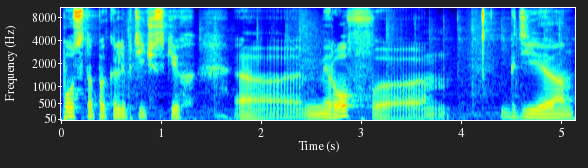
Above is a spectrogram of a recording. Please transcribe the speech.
постапокалиптических э, миров, э, где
